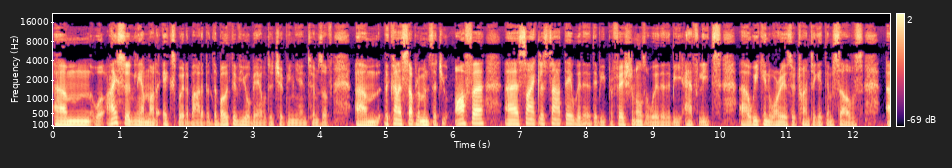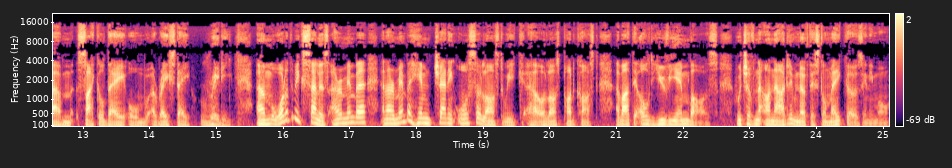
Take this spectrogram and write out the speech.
um, well, I certainly am not an expert about it, but the both of you will be able to chip in here in terms of um, the kind of supplements that you offer uh, cyclists out there, whether they be professionals or whether they be athletes, uh, weekend warriors who are trying to get themselves um, cycle day or a race day ready. Um, what are the big sellers? I remember, and I remember him chatting also last week uh, or last podcast about the old UVM bars, which have now, now I don't even know if they still make those anymore.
